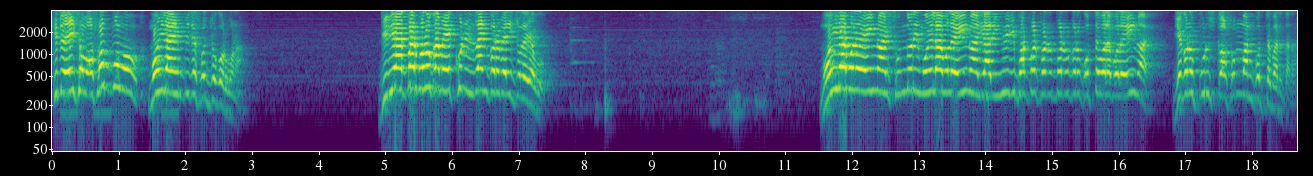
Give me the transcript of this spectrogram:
কিন্তু এইসব অসভ্য মহিলা এমপিকে সহ্য করব না। দিদি একবার বলুক, আমি এক্ষুনি রিজাইন করে বেরিয়ে চলে যাব। মহিলা বলে এই নয়, সুন্দরী মহিলা বলে এই নয়, যে আর ইংরেজি ফটফট ফটফট ফটফট করে করতে বলে বলে এই নয়, যে কোনো পুরুষকে অসম্মান করতে পারে তারা।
